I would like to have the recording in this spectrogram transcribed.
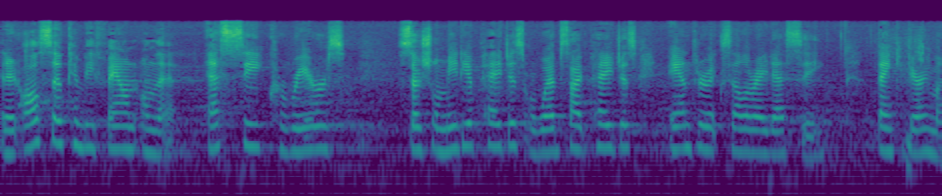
and it also can be found on the SC Careers social media pages or website pages and through Accelerate SC. Thank you very much.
